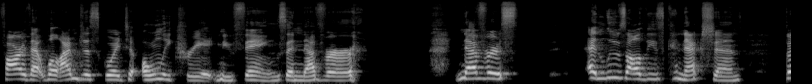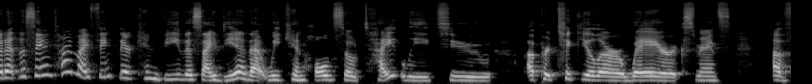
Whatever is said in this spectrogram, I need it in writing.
far that well i'm just going to only create new things and never never and lose all these connections. But at the same time, I think there can be this idea that we can hold so tightly to a particular way or experience of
